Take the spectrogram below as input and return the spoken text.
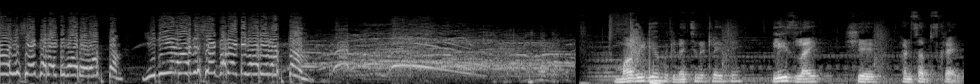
రాజశేఖర రెడ్డి గారి రక్తం. ఇది రాజశేఖర రెడ్డి గారి రక్తం. మా వీడియో మీకు నచ్చినట్లయితే please like share and subscribe.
